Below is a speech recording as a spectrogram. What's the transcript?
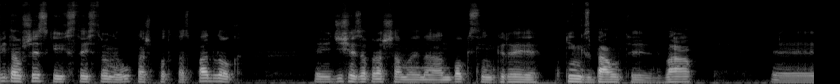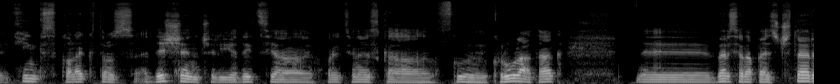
witam wszystkich. Z tej strony Łukasz, podcast Padlock. Y, Dzisiaj zapraszam na unboxing gry King's Bounty 2 y, King's Collector's Edition, czyli edycja kolekcjonerska króla, tak? Y, Wersja na PS4.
